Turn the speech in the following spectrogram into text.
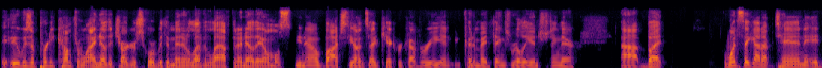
it, it was a pretty comfortable. I know the Chargers scored with a minute 11 left, and I know they almost, you know, botched the onside kick recovery and could have made things really interesting there. Uh, but once they got up 10, it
